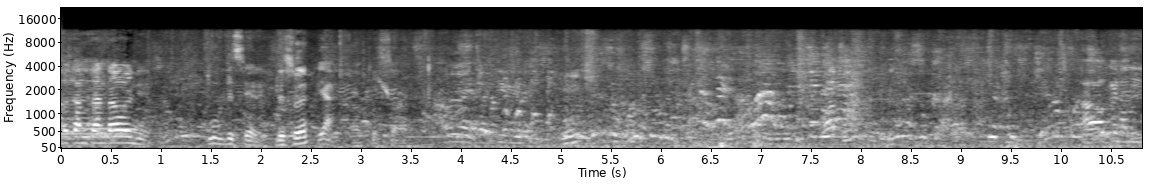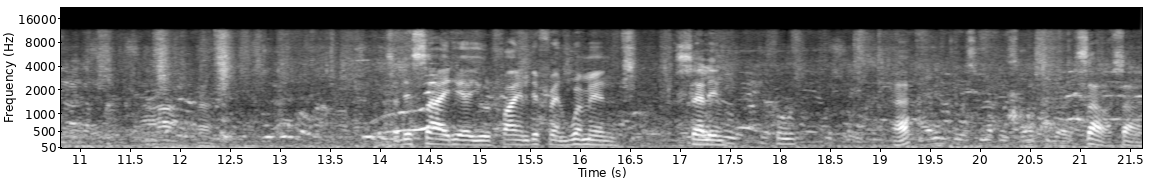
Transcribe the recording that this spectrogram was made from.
Kutoka mtandaoni. Move this area. This way? Yeah. Okay, sorry. Ah. So this side here, you'll find different women selling. Food. Huh? I need to smoke this one cigarette. Sawa, sawa.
